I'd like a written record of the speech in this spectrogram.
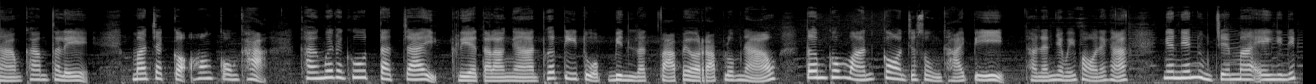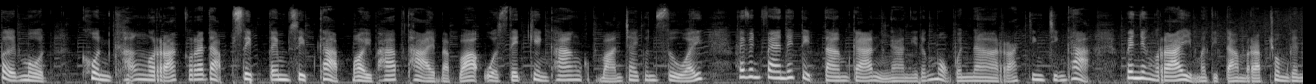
น้ำข้ามทะเล มาจากเกาะฮ่องกงค่ะ ครั้งเมื่อทั้งคู่ตัดใจเคลียร์ตารางงาน เพื่อตีตั๋วบินลัดฟ้าไปรับลมหนาว เติมความหวานก่อนจะส่งท้ายปี เท่านั้นยังไม่พอนะคะ งานนี้หนุ่มเจมมาเองยังได้เปิดโหมด คนข้างรักระดับ 10 เต็ม 10 ค่ะ ปล่อยภาพถ่ายแบบว่าอวดเซตเคียงข้างกับหวานใจคนสวย ให้แฟนๆได้ติดตามกัน งานนี้ต้องบอกว่าน่ารักจริง ๆ ค่ะ เป็นอย่างไรมาติดตามรับชมกัน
